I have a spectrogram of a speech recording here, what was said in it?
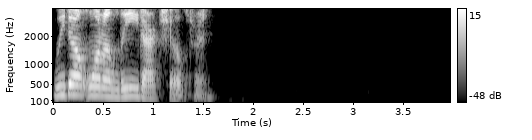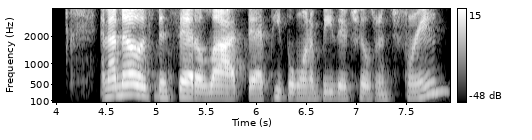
we don't want to lead our children. And I know it's been said a lot that people want to be their children's friend,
